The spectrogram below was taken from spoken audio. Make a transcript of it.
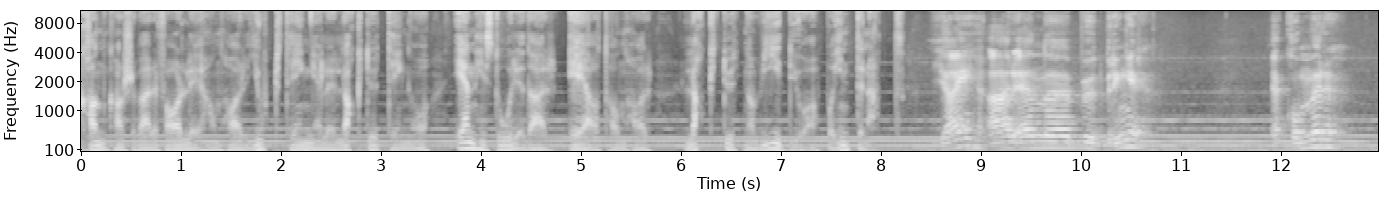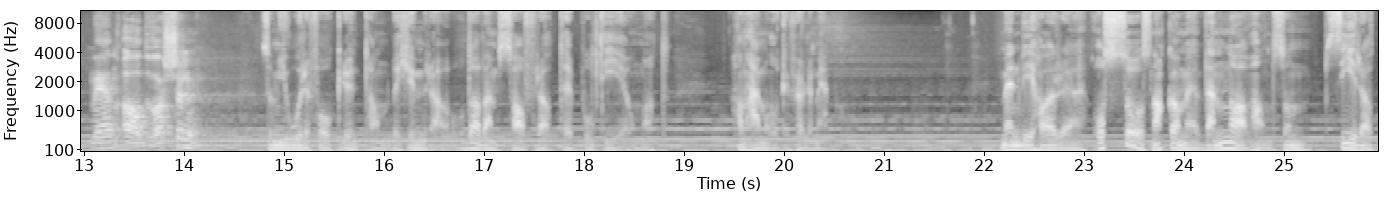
kan kanskje være farlig, han har gjort ting eller lagt ut ting, og en historie der er at han har lagt ut noen videoer på internett jeg er en eh, budbringer. Jeg kommer med en advarsel. Som gjorde folk rundt han bekymra, og da de sa fra til politiet om at han her må dere følge med på. Men vi har eh, også snakka med venner av han som sier at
